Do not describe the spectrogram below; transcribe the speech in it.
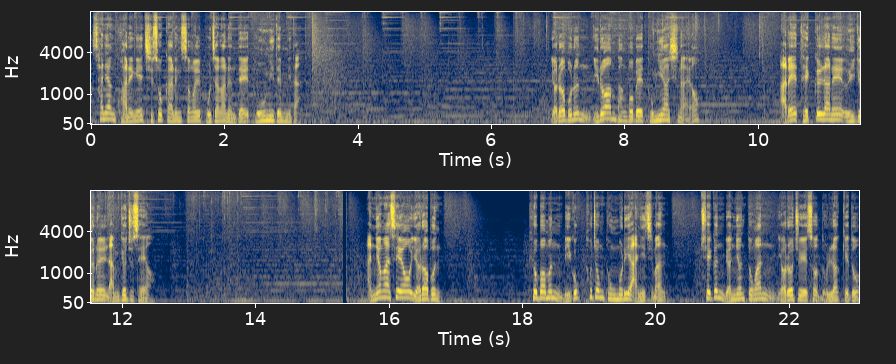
사냥 관행의 지속 가능성을 보장하는 데 도움이 됩니다. 여러분은 이러한 방법에 동의하시나요? 아래 댓글란에 의견을 남겨주세요. 안녕하세요, 여러분. 표범은 미국 토종 동물이 아니지만 최근 몇 년 동안 여러 주에서 놀랍게도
